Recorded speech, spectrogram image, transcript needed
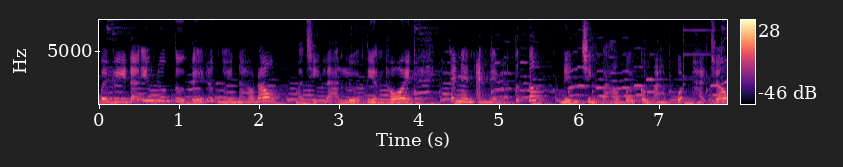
bởi vì đã yêu đương tử tế được ngày nào đâu mà chỉ là lừa tiền thôi. Thế nên anh này đã tức tốc đến trình báo với công an quận Hải Châu.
